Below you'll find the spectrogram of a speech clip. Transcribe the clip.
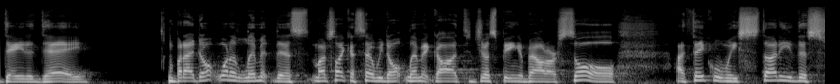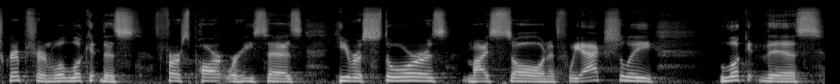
day to day. But I don't want to limit this, much like I said, we don't limit God to just being about our soul. I think when we study this scripture, and we'll look at this first part where he says, He restores my soul. And if we actually look at this,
